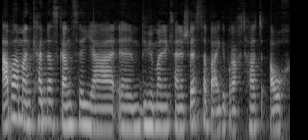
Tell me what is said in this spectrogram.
Aber man kann das Ganze ja, ähm, wie mir meine kleine Schwester beigebracht hat, auch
